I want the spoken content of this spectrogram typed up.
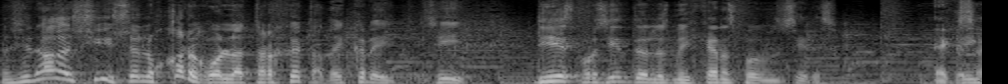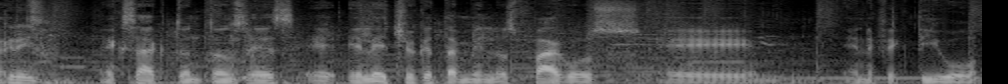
Dicen, ay, sí, se los cargo la tarjeta de crédito. Sí, 10% de los mexicanos podemos decir eso. Exacto, Increíble. exacto. Entonces, eh, el hecho que también los pagos eh, en efectivo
